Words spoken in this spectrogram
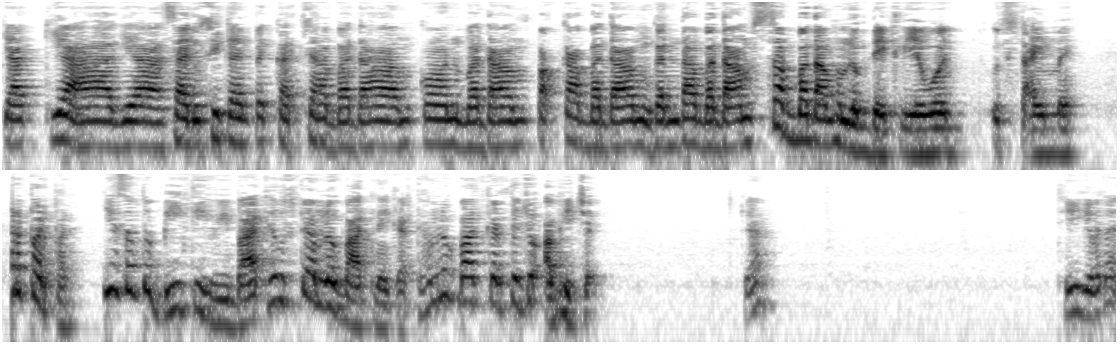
क्या क्या आ गया? शायद उसी टाइम पे कच्चा बादाम, कौन बादाम, पक्का बादाम, गंदा बादाम, सब बादाम हम लोग देख लिए वो उस टाइम में। पर पर पर, ये सब तो बीती हुई बात है, उस पर हम लोग बात नहीं करते। हम लोग बात करते जो अभी चल क्या? ठीक है बता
